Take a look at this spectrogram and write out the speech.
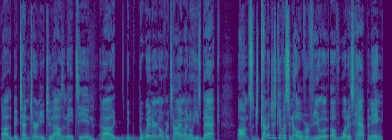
uh, the Big Ten tourney 2018, uh, the, the winner in overtime. I know he's back. Um, so kind of just give us an overview of, of what is happening,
